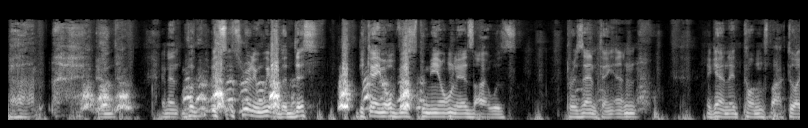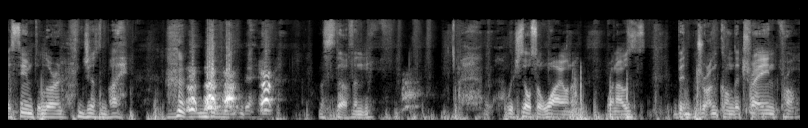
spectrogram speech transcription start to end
Uh, and, and then, but it's, it's really weird that this became obvious to me only as I was presenting. And again, it comes back to I seem to learn just by doing the, the stuff. And which is also why on when I was a bit drunk on the train from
